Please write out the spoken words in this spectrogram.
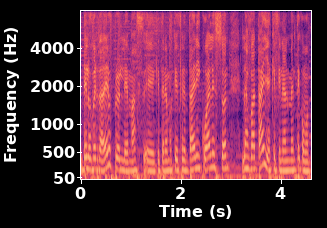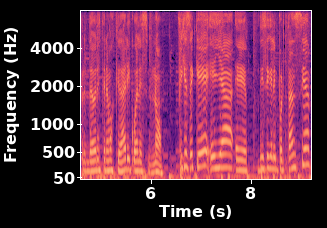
de los verdaderos problemas eh, que tenemos que enfrentar y cuáles son las batallas que finalmente como emprendedores tenemos que dar y cuáles no. Fíjese que ella eh, dice que la importancia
